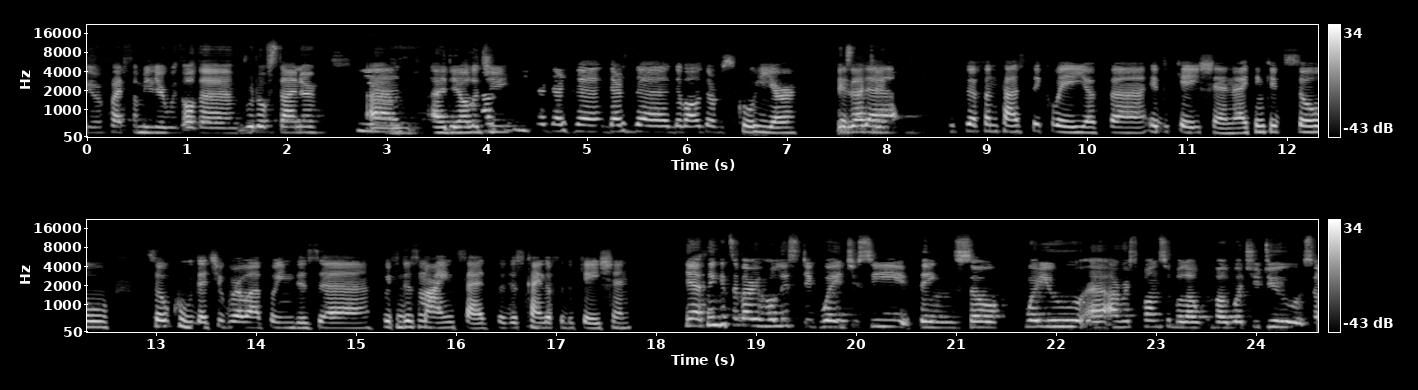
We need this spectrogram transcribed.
you're quite familiar with all the Rudolf Steiner yes. um, ideology. There's the there's the the Waldorf school here. Exactly. It's, uh, it's a fantastic way of uh, education. I think it's so so cool that you grow up in this uh, with this mindset, this kind of education. Yeah, I think it's a very holistic way to see things. So where you uh, are responsible about what you do. So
